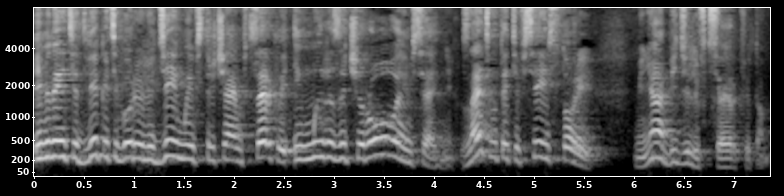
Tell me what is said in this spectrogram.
Именно эти две категории людей мы встречаем в церкви, и мы разочаровываемся от них. Знаете, вот эти все истории. Меня обидели в церкви там.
